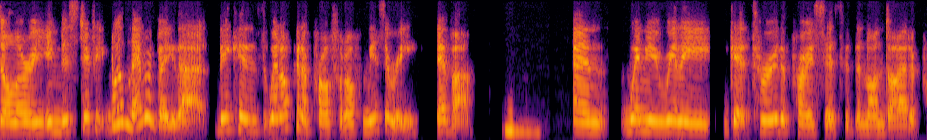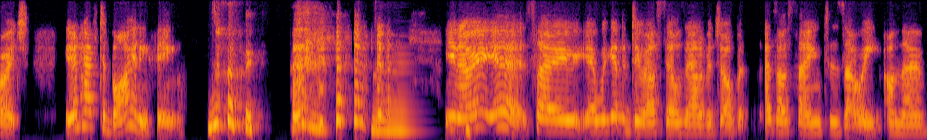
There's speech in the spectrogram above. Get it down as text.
industry. We'll never be that because we're not going to profit off misery ever. And when you really get through the process with the non diet approach, you don't have to buy anything. Mm. you know, yeah. So yeah, we're going to do ourselves out of a job. But as I was saying to Zoe on the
